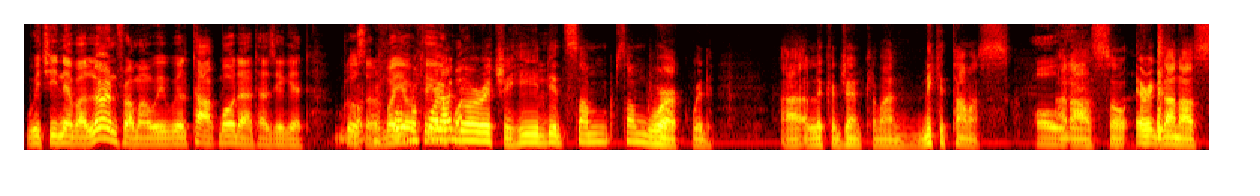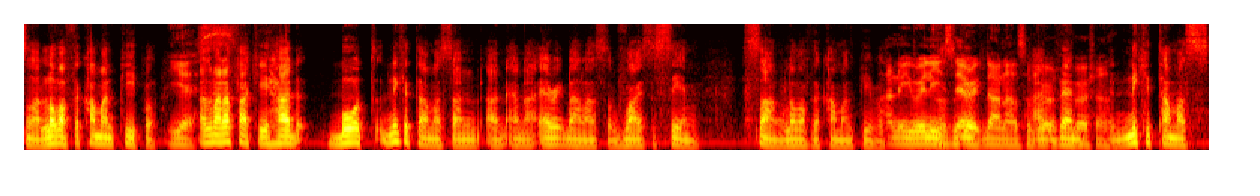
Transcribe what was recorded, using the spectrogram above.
which he never learned from, and we will talk about that as you get closer. Before, you're- before that, though, Richie, he did some some work with uh, a gentleman, Nicky Thomas, Oh, and yeah. also Eric Donaldson, a love of the common people. Yes. As a matter of fact, he had both Nicky Thomas and, and, and uh, Eric Donaldson voice the same song, Love of the Common People. and he released Eric Donald's ver- and then version. Nicky Thomas,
